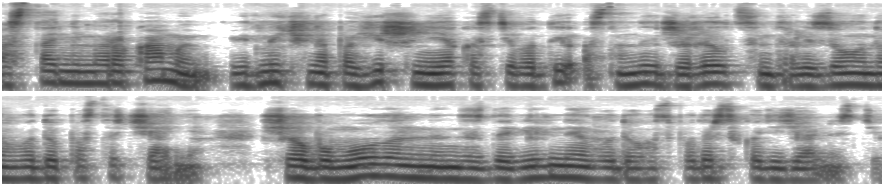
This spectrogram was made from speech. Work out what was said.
Останніми роками відмічено погіршення якості води основних джерел централізованого водопостачання, що обумовлене незадовільною водогосподарською діяльністю,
